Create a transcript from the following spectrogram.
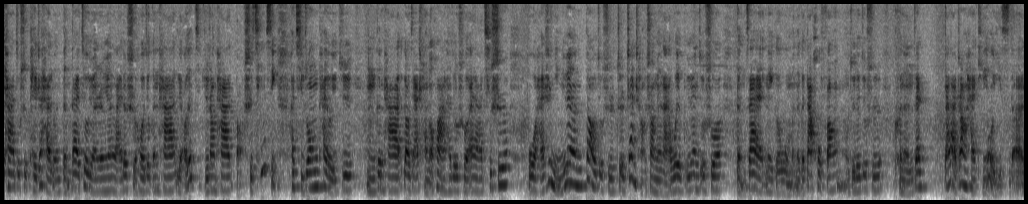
他就是陪着海伦等待救援人员来的时候，就跟他聊了几句，让他保持清醒。他其中他有一句嗯跟他唠家常的话，他就说：“哎呀，其实。”我还是宁愿到就是这战场上面来，我也不愿就说等在那个我们那个大后方。我觉得就是可能在打打仗还挺有意思的，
